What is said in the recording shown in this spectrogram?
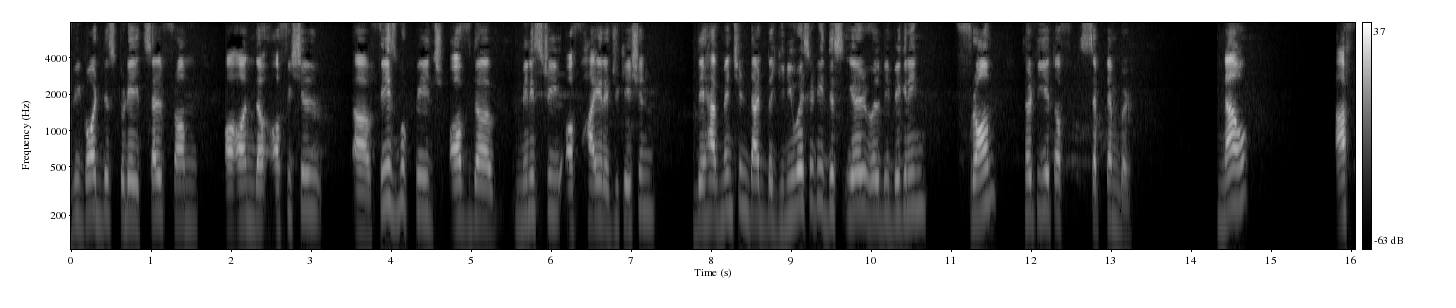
we got this today itself from uh, on the official uh, Facebook page of the Ministry of Higher Education. They have mentioned that the university this year will be beginning from 30th of September. Now, after,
